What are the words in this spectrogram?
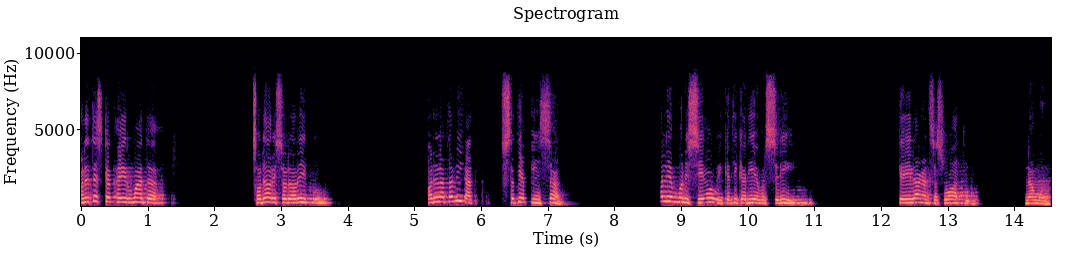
Meneteskan air mata saudari-saudariku adalah tabiat setiap insan. Hal yang manusiawi ketika dia bersedih, kehilangan sesuatu. Namun,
